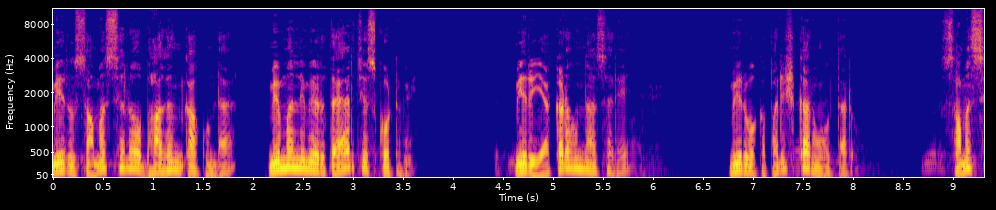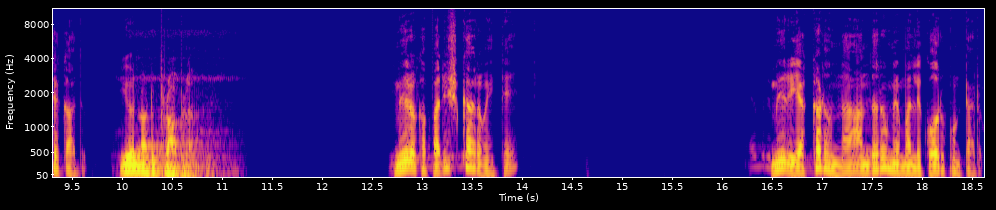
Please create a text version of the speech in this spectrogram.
మీరు సమస్యలో భాగం కాకుండా మిమ్మల్ని మీరు తయారు చేసుకోవటమే. మీరు ఎక్కడ ఉన్నా సరే మీరు ఒక పరిష్కారం అవుతారు. సమస్య కాదు. Not a problem. మీరు ఒక పరిష్కారం అయితే మీరు ఎక్కడున్నా అందరూ మిమ్మల్ని కోరుకుంటారు.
